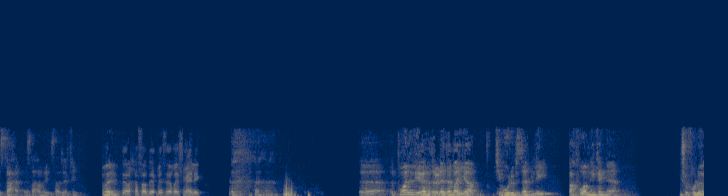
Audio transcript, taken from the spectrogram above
صاحب صاحبي صديقي سير اخ صديقي سير الله يسمح لك آه، ال point اللي غنهضروا عليها دابا هي تيقولوا بزاف بلي parfois ملي كان نشوفوا le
